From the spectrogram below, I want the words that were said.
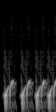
What?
